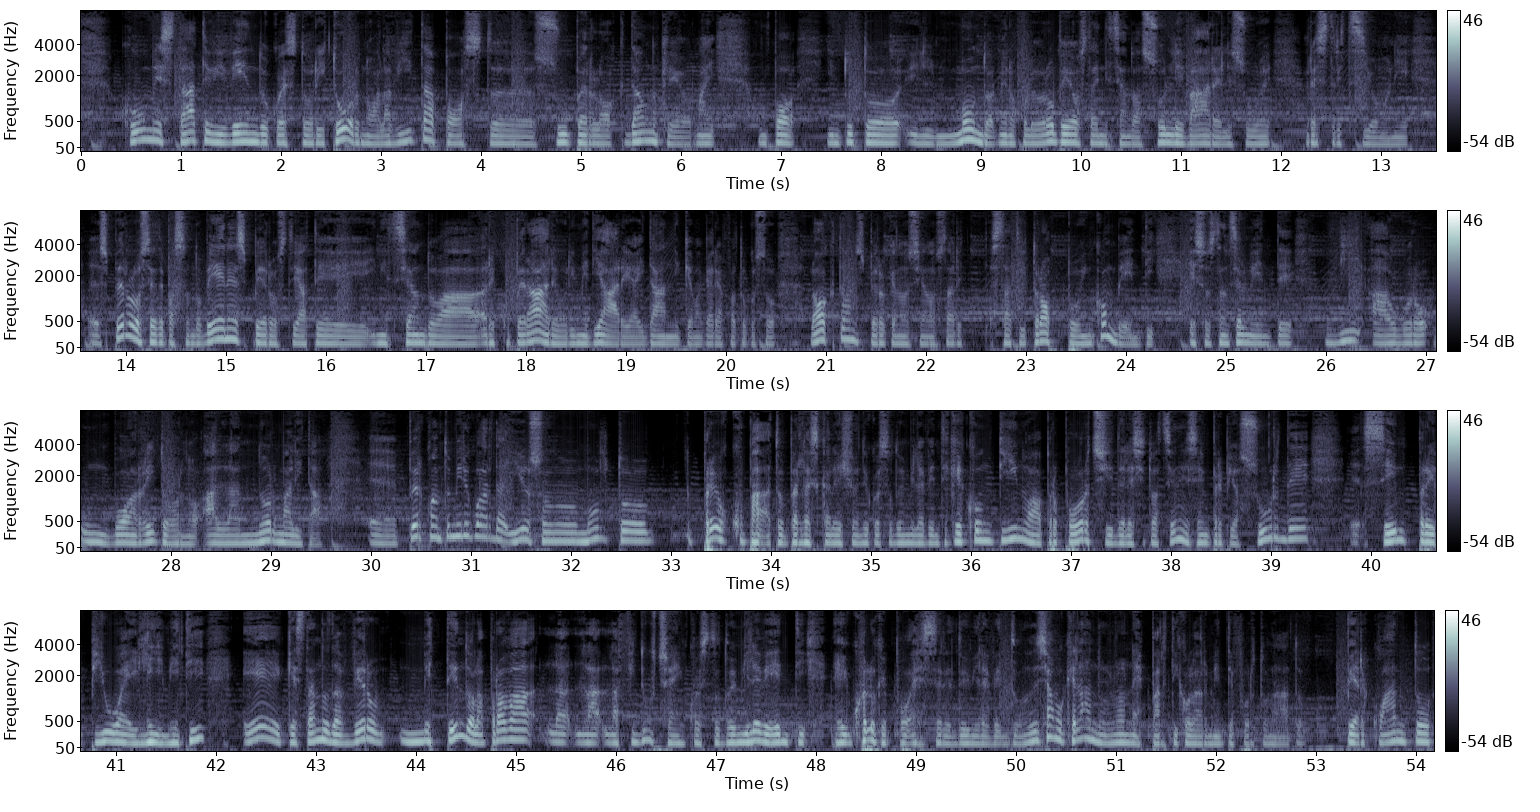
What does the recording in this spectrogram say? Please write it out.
come state vivendo questo ritorno alla vita post eh, super lockdown che ormai un po' in tutto il mondo, almeno quello europeo, sta iniziando a sollevare le sue restrizioni. Eh, spero lo stiate passando bene, spero stiate iniziando a recuperare o rimediare ai danni che magari ha fatto questo lockdown, spero che non siano stati, stati troppo incombenti e sostanzialmente vi auguro un buon ritorno alla normalità. Eh, per quanto mi riguarda, io sono molto preoccupato per l'escalation di questo 2020 che continua a proporci delle situazioni sempre più assurde, eh, sempre più ai limiti e che stanno davvero mettendo alla prova la, la, la, fiducia in questo 2020 e in quello che può essere il 2021. Diciamo che l'anno non è particolarmente fortunato per quanto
